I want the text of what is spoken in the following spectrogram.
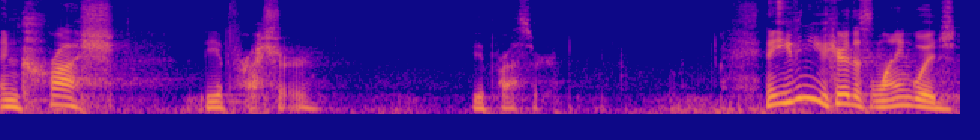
and crush the oppressor. The oppressor. Now, even you hear this language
